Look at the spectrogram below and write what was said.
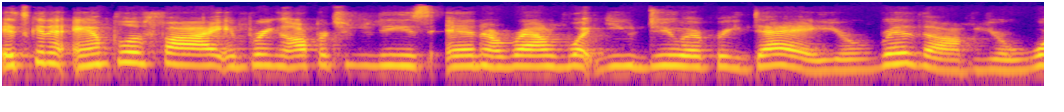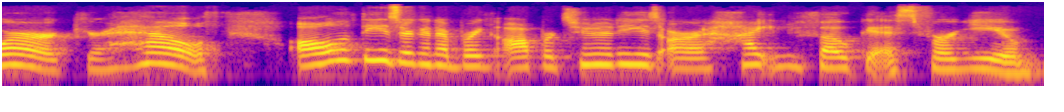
It's going to amplify and bring opportunities in around what you do every day, your rhythm, your work, your health. All of these are going to bring opportunities or a heightened focus for you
